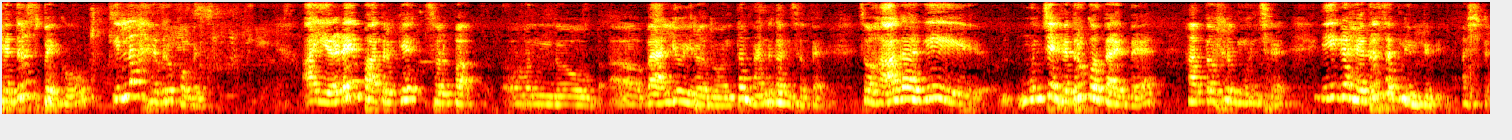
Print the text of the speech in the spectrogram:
ಹೆದರಿಸ್ಬೇಕು, ಇಲ್ಲ ಹೆದರ್ಕೋಬೇಕು. ಆ ಎರಡೇ ಪಾತ್ರಕ್ಕೆ ಸ್ವಲ್ಪ ಒಂದು ವ್ಯಾಲ್ಯೂ ಇರೋದು ಅಂತ ನನಗನ್ಸುತ್ತೆ. ಸೊ ಹಾಗಾಗಿ ಮುಂಚೆ ಹೆದರ್ಕೋತಾ ಇದ್ದೆ ಹತ್ತು ವರ್ಷದ ಮುಂಚೆ. ಈಗ ಹೆದರ್ಸಕ್ ನಿಂತೀವಿ ಅಷ್ಟೇ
